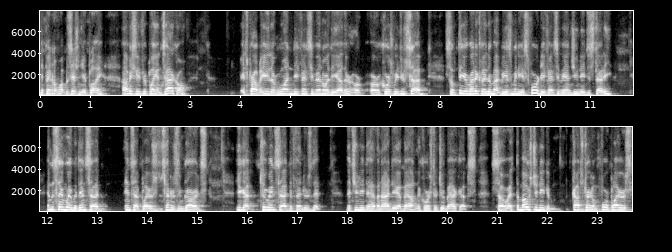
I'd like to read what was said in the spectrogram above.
depending on what position you play. Obviously, if you're playing tackle, it's probably either one defensive end or the other, or, or of course we do sub. So theoretically, there might be as many as four defensive ends you need to study. In the same way with inside inside players, centers and guards, you got two inside defenders that that you need to have an idea about, and of course, they're two backups. So at the most, you need to concentrate on four players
